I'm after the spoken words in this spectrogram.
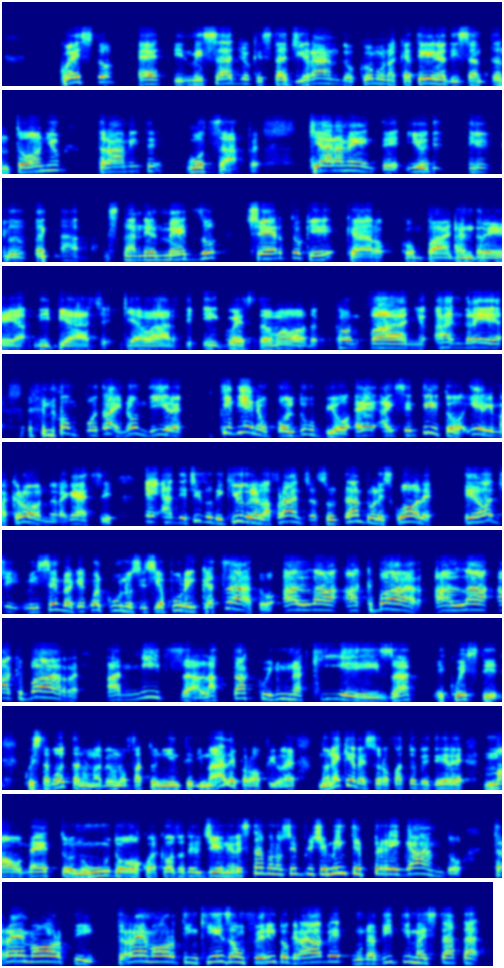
Questo è il messaggio che sta girando come una catena di Sant'Antonio tramite WhatsApp. Chiaramente io dico, sta nel mezzo, certo che, caro compagno Andrea, mi piace chiamarti in questo modo, compagno Andrea, non potrai non dire che viene un po' il dubbio, eh, hai sentito ieri Macron, ragazzi, e ha deciso di chiudere la Francia soltanto le scuole e oggi mi sembra che qualcuno si sia pure incazzato. Allah Akbar, Allah Akbar. A Nizza l'attacco in una chiesa e questi questa volta non avevano fatto niente di male proprio, eh. non è che avessero fatto vedere Maometto nudo o qualcosa del genere, stavano semplicemente pregando. Tre morti, tre morti in chiesa, un ferito grave, una vittima è stata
